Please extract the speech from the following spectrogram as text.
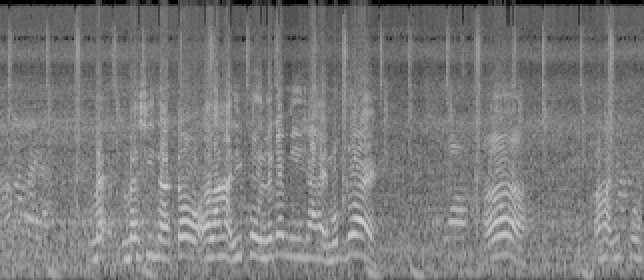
ร้านอะไรอะแมแมชินาโต้อาหารญี่ปุ่นแล้วก็มีชาไข่มุกด้วยรอเอออาหารญี่ปุ่น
